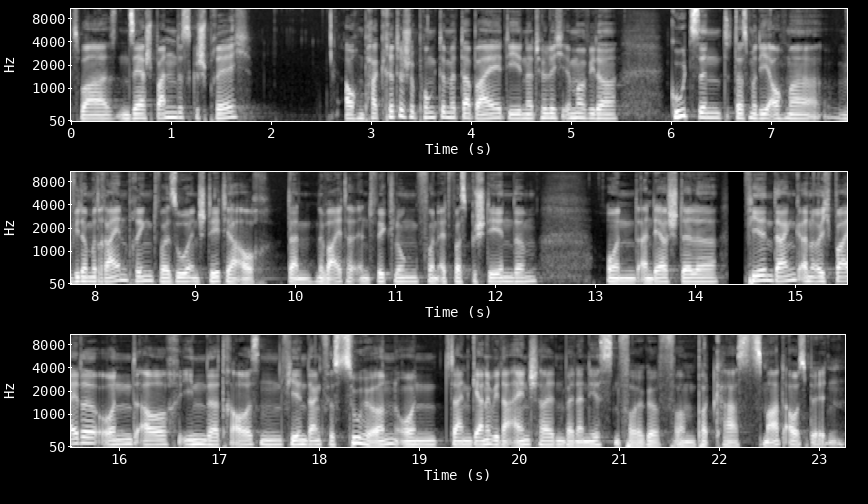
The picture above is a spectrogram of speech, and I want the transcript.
Es war ein sehr spannendes Gespräch. Auch ein paar kritische Punkte mit dabei, die natürlich immer wieder gut sind, dass man die auch mal wieder mit reinbringt, weil so entsteht ja auch dann eine Weiterentwicklung von etwas Bestehendem. Und an der Stelle vielen Dank an euch beide und auch Ihnen da draußen. Vielen Dank fürs Zuhören und dann gerne wieder einschalten bei der nächsten Folge vom Podcast Smart Ausbilden.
